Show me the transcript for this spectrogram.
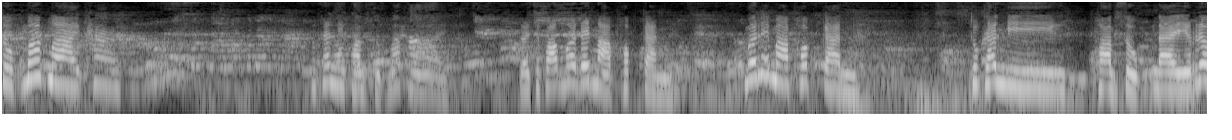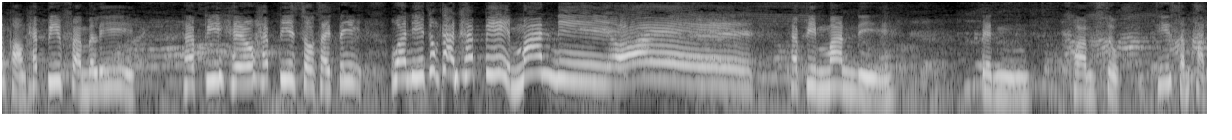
สุขมากมายค่ะทุกท่านมีความสุขมากมาย โดยเฉพาะเมื่อได้มาพบกัน เมื่อได้มาพบกัน ทุกท่านมีความสุขในเรื่องของ Happy Family Happy Health Happy Society วันนี้ทุกท่านแฮปปี้มั่นนี่โอ้ยแฮปปี้มั่นนี่เป็นความสุขที่สัมผัส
